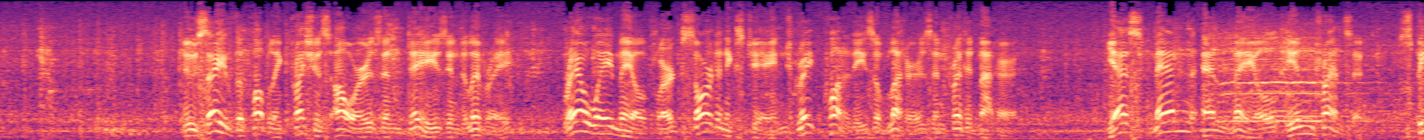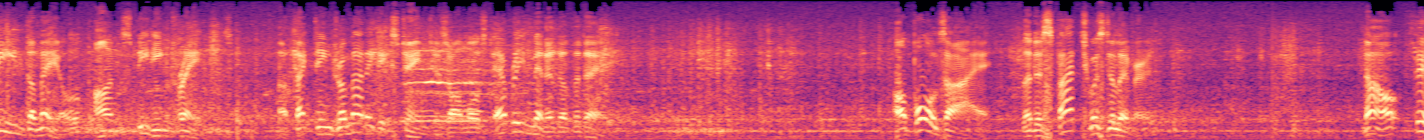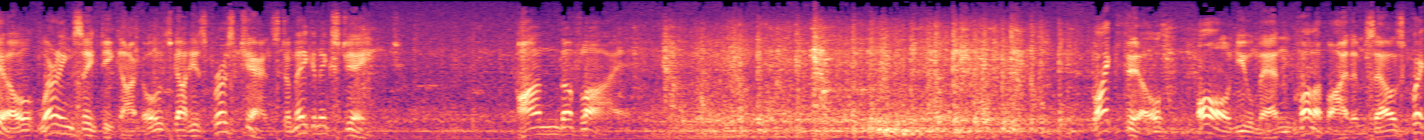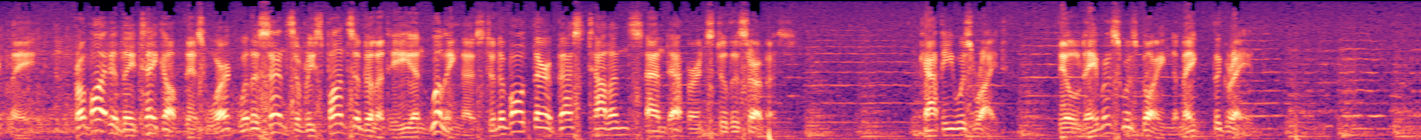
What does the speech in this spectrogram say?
To save the public precious hours and days in delivery, railway mail clerks sort and exchange great quantities of letters and printed matter. Yes, men and mail in transit speed the mail on speeding trains, affecting dramatic exchanges almost every minute of the day. A bullseye. The dispatch was delivered. Now, Phil, wearing safety goggles, got his first chance to make an exchange. On the fly. Like Phil, all new men qualify themselves quickly, provided they take up this work with a sense of responsibility and willingness to devote their best talents and efforts to the service. Cappy was right. Phil Davis was going to make the grade.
